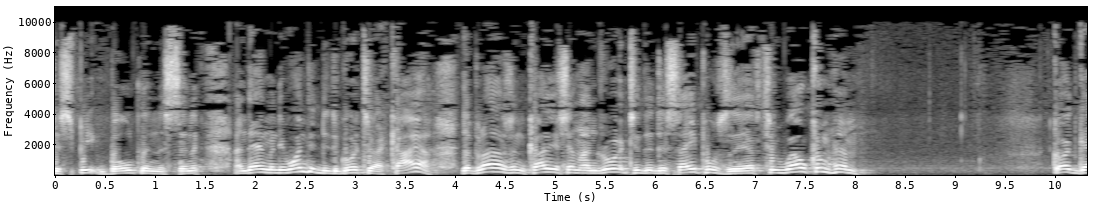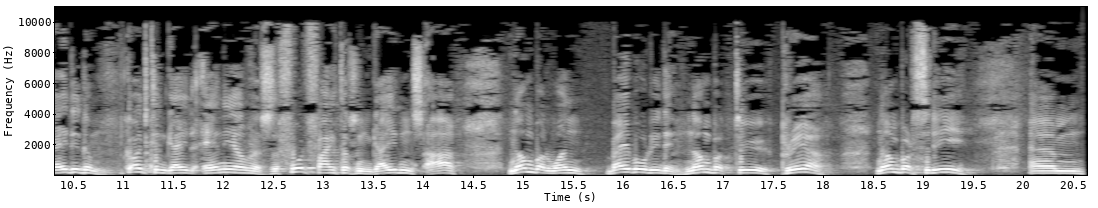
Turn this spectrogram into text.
to speak boldly in the synagogue. And then when he wanted to go to Achaia, the brothers encouraged him and wrote to the disciples there to welcome him. God guided him. God can guide any of us. The four factors in guidance are number one, Bible reading. Number two, prayer. Number three, um,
